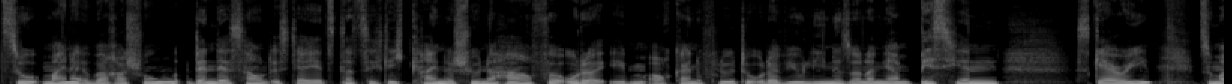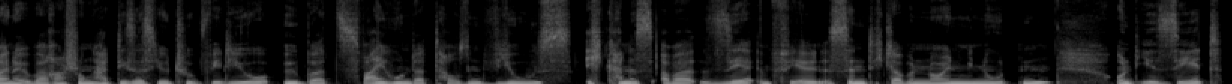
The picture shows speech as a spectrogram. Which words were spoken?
Zu meiner Überraschung, denn der Sound ist ja jetzt tatsächlich keine schöne Harfe oder eben auch keine Flöte oder Violine, sondern ja ein bisschen scary. Zu meiner Überraschung hat dieses YouTube-Video über 200.000 Views. Ich kann es aber sehr empfehlen. Es sind, ich glaube, neun Minuten und ihr seht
